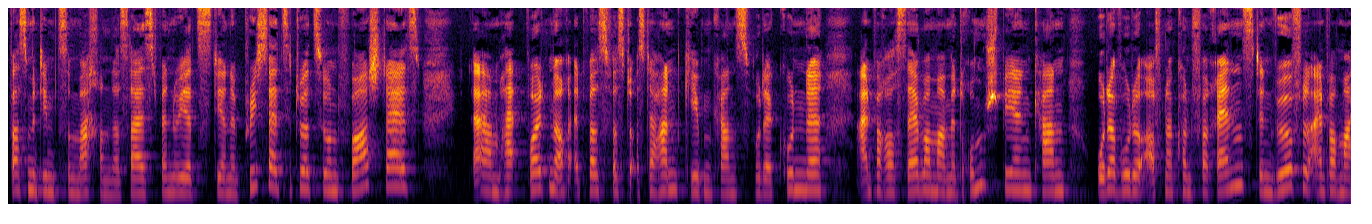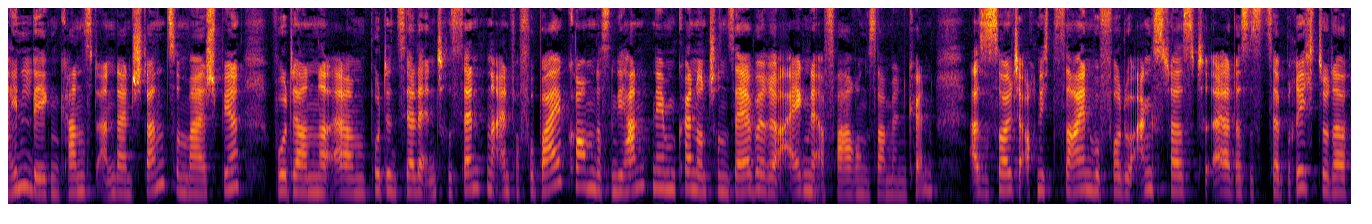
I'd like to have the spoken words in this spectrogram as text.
was mit ihm zu machen. Das heißt, wenn du jetzt dir eine Preset-Situation vorstellst, ähm, wollten wir auch etwas, was du aus der Hand geben kannst, wo der Kunde einfach auch selber mal mit rumspielen kann oder wo du auf einer Konferenz den Würfel einfach mal hinlegen kannst an deinen Stand zum Beispiel, wo dann ähm, potenzielle Interessenten einfach vorbeikommen, das in die Hand nehmen können und schon selber ihre eigene Erfahrung sammeln können. Also es sollte auch nichts sein, wovor du Angst hast, äh, dass es zerbricht oder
